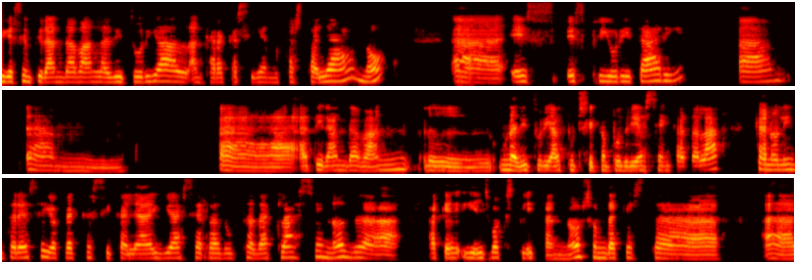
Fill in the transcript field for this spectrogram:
diguéssim, tirar endavant l'editorial, encara que sigui en castellà, no? Eh, és, és prioritari a, um, a, a tirar endavant el, un editorial potser que podria ser en català que no li interessa, jo crec que sí que allà hi ha ser reducte de classe, no? De, que, i ells ho expliquen, no? Som d'aquesta uh,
